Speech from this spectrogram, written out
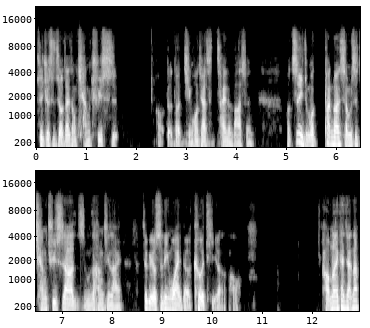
所以就是只有在这种强趋势好的的情况下才能发生。我至于怎么判断什么是强趋势啊，什么是行情来，这个又是另外的课题了。好，好，我们来看一下，那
